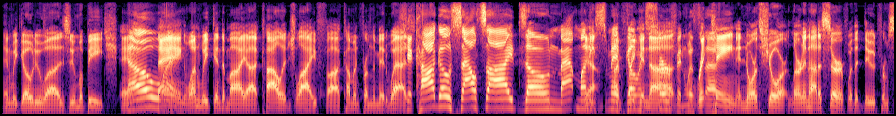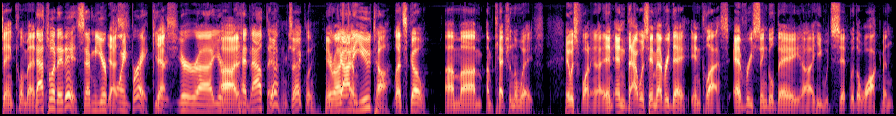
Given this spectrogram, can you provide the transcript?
and we go to uh, Zuma Beach. And No bang! way. One week into my uh, college life, uh, coming from the Midwest. Chicago South Side Zone, Matt Money Yeah, Smith I'm going freaking, uh, surfing with Rick uh, Kane in North Shore, learning how to surf with a dude from San Clemente. That's what it is. I mean, you're Yes. Point Break. You're, Yes. You're uh, you're heading out there. Yeah, exactly. Here You're I Johnny am. Utah. Let's go. I'm um, I'm catching the waves. It was funny, and, and that was him every day in class. Every single day, uh, he would sit with a Walkman.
